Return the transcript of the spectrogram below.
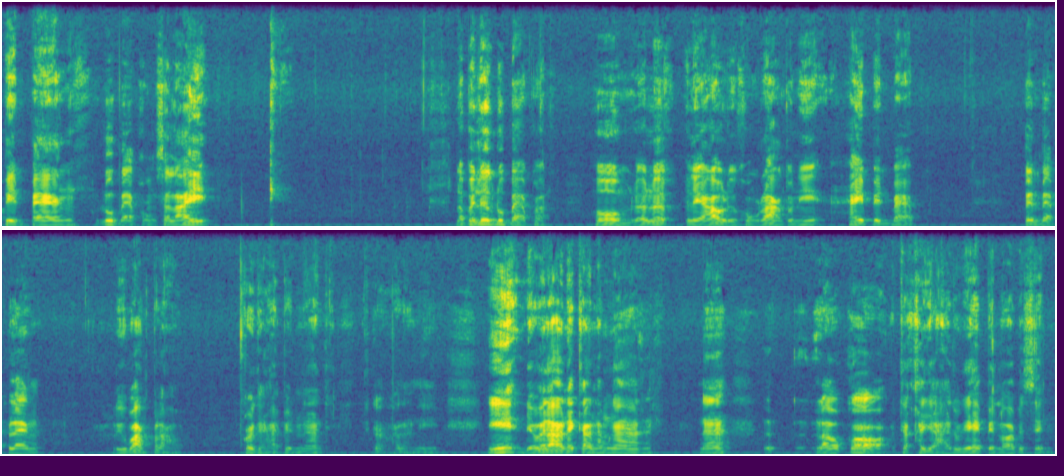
เปลี่ยนแปลงรูปแบบของสไลด์ เราไปเลือกรูปแบบก่อน Home แล้วเลือก Layout หรือโครงร่างตัวนี้ให้เป็นแบบ เป็นแบบแบงหรือว่างเปล่า ก็จะหายเป็นหน้าขนาดนี้ นี้เดี๋ยวเวลาในการทำงานนะ เราก็จะขยายตรงนี้ให้เป็นร้อยเปอร์เซ็นต์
